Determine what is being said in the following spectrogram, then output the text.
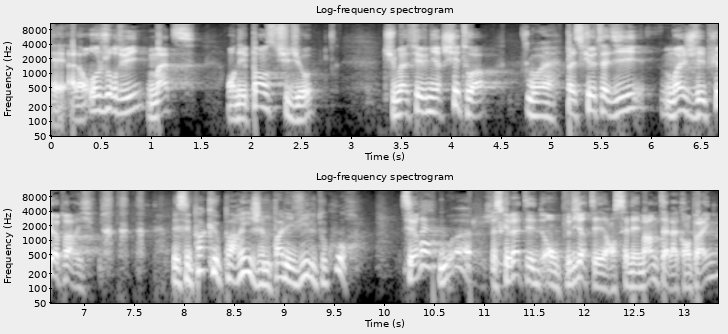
Et alors aujourd'hui, Matt, on n'est pas en studio. Tu m'as fait venir chez toi Ouais. parce que t'as dit, moi je vais plus à Paris. Mais c'est pas que Paris, j'aime pas les villes tout court. C'est vrai Ouais. Parce que là, on peut dire, t'es en Seine-et-Marne, t'es à la campagne.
